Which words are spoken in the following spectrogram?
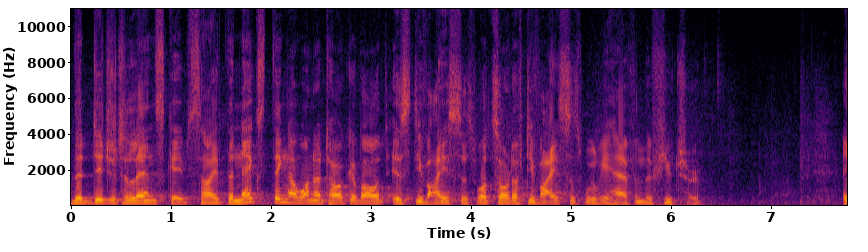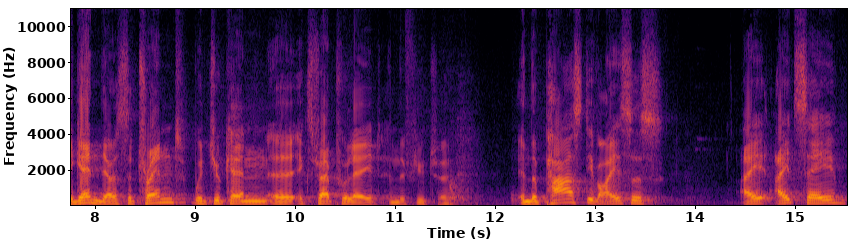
the digital landscape side. The next thing I want to talk about is devices. What sort of devices will we have in the future? Again, there's a trend which you can uh, extrapolate in the future. In the past, devices, I, I'd say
